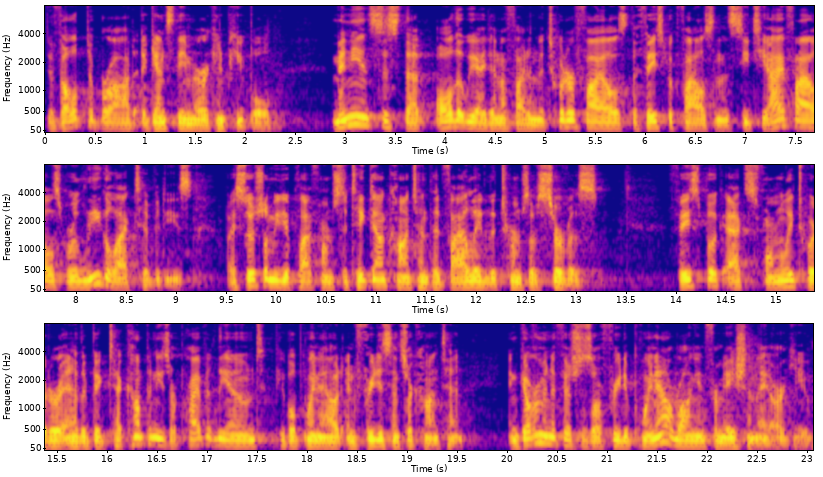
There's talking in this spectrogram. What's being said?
developed abroad against the American people. Many insist that all that we identified in the Twitter files, the Facebook files, and the CTI files were legal activities by social media platforms to take down content that violated the terms of service. Facebook, X, formerly Twitter, and other big tech companies are privately owned, people point out, and free to censor content. And government officials are free to point out wrong information, they argue.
